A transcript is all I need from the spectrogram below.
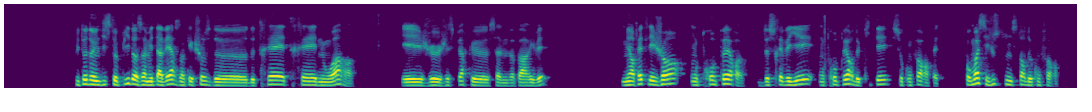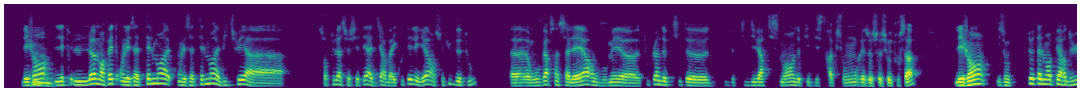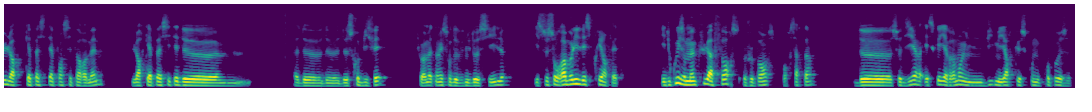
Plutôt dans une dystopie, dans un métaverse, dans quelque chose de de très, très noir et je j'espère que ça ne va pas arriver. Mais en fait, les gens ont trop peur de se réveiller, ont trop peur de quitter ce confort, en fait. Pour moi, c'est juste une histoire de confort. Les gens, Mmh. l'homme, en fait, on les a tellement on les a tellement habitués à surtout la société, à dire: «Bah, écoutez les gars, on s'occupe de tout, heu, on vous verse un salaire, on vous met, heu, tout plein de petites, heu, de petits divertissements, de petites distractions, réseaux sociaux, tout ça». Les gens, ils ont totalement perdu leur capacité à penser par eux-mêmes, leur capacité de, mmh, de de de se rebiffer. Tu vois? Maintenant, ils sont devenus dociles. Ils se sont ramollis l'esprit, en fait et du coup, ils ont même plus la force, je pense, pour certains, de se dire: «Est-ce qu'il y a vraiment une vie meilleure que ce qu'on nous propose?»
